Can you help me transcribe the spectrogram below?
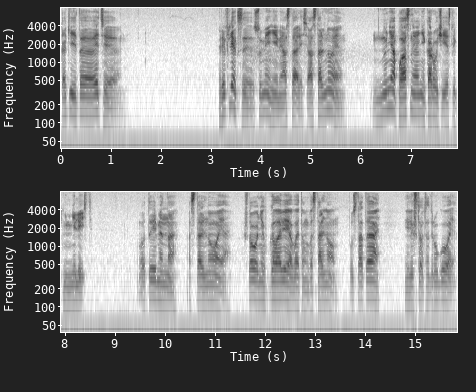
Какие-то эти... рефлексы с умениями остались, а остальное ну, не опасные они, короче, если к ним не лезть. Вот именно. Остальное. Что у них в голове в этом, в остальном? Пустота или что-то другое?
